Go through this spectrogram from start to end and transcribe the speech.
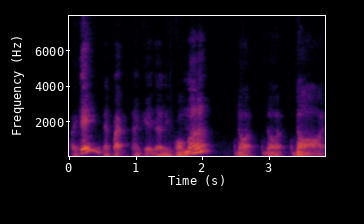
Okey? Dapat okey dan di koma dot dot dot.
